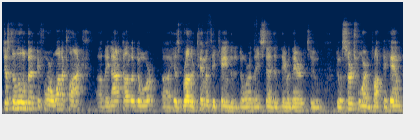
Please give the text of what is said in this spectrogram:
just a little bit before one o'clock, uh, they knocked on the door. Uh, his brother Timothy came to the door. They said that they were there to do a search warrant and talk to him.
